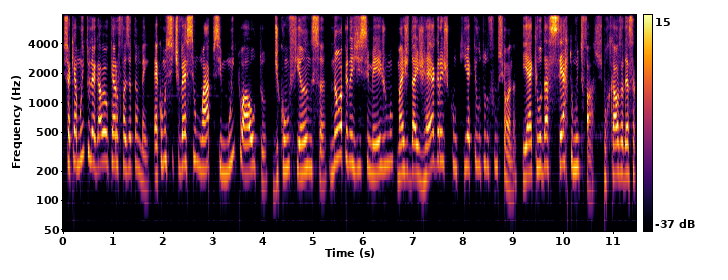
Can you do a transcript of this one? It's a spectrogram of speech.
isso aqui é muito legal, eu quero fazer também. É como se tivesse um ápice muito alto de confiança, não apenas de si mesmo, mas das regras com que aquilo tudo funciona. E é aquilo dá certo muito fácil, por causa dessa,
